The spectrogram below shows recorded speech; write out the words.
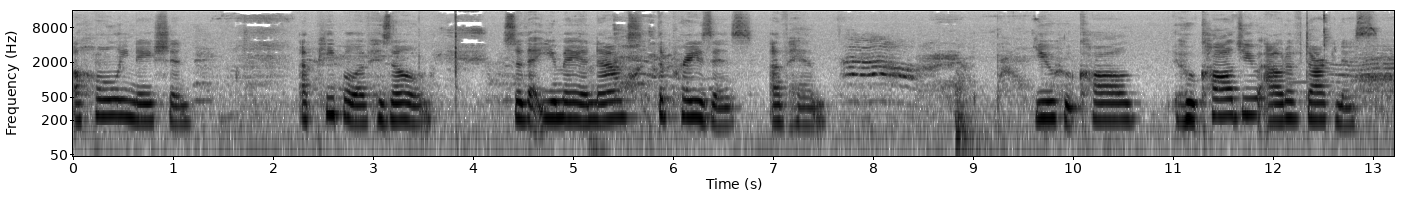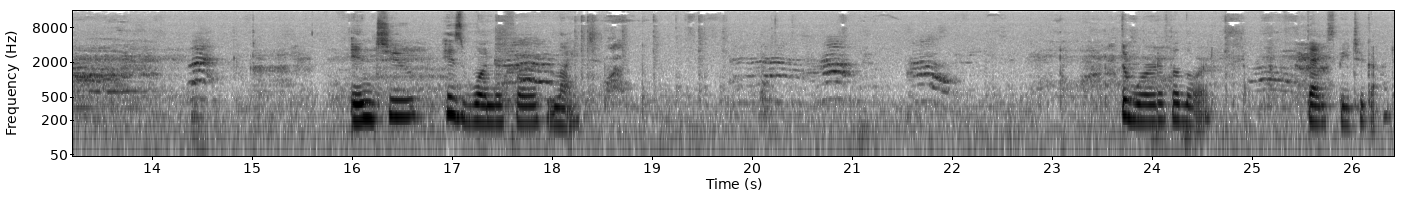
a holy nation, a people of his own, so that you may announce the praises of him. You who called who called you out of darkness into his wonderful light. The word of the Lord. Thanks be to God.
